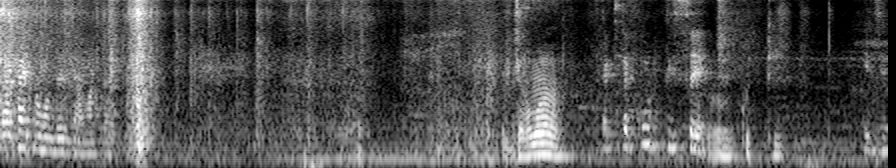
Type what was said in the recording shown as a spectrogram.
দেখাই তোমাদের জামাটা। জামা? একটা কুর্তি সেট কুর্তি। এই যে।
